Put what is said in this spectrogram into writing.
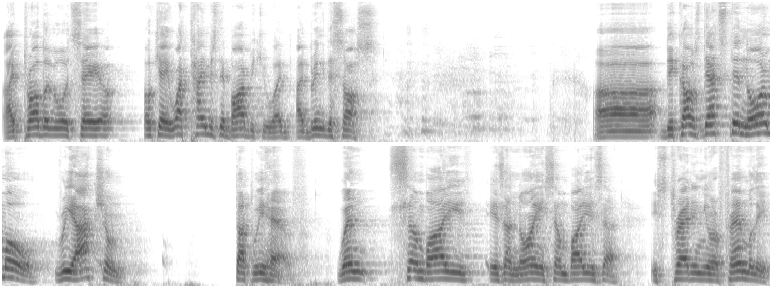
I probably would say, okay, what time is the barbecue? I, I bring the sauce. Uh, because that's the normal reaction that we have. When somebody is annoying, somebody is, uh, is threatening your family,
